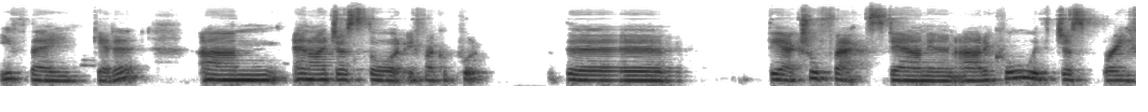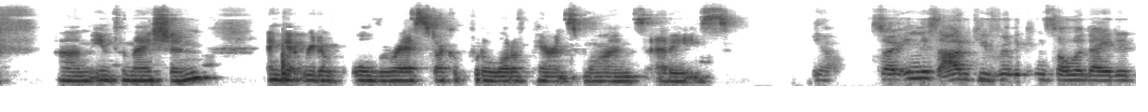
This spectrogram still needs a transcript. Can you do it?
if they get it. Um, and I just thought if I could put the the actual facts down in an article with just brief um, information and get rid of all the rest, I could put a lot of parents' minds at ease. Yeah. So in this article, you've really consolidated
